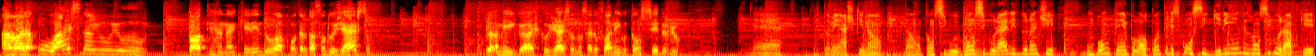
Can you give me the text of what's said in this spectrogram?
Agora, o Arsenal e o, e o Tottenham, né, querendo a contratação do Gerson. Meu amigo, eu acho que o Gerson não sai do Flamengo tão cedo, viu? É, eu também acho que não. Então tão, vão segurar ele durante um bom tempo lá. O quanto eles conseguirem, eles vão segurar, porque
